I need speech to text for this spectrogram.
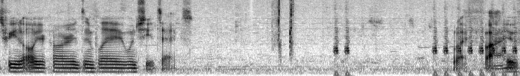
HP to all your cards in play when she attacks. Five?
